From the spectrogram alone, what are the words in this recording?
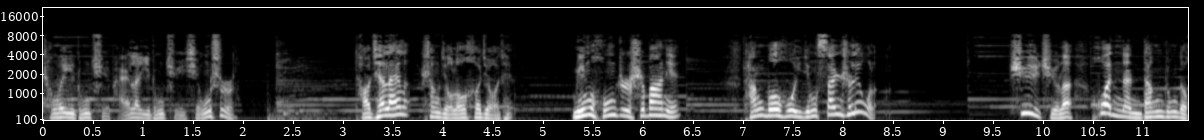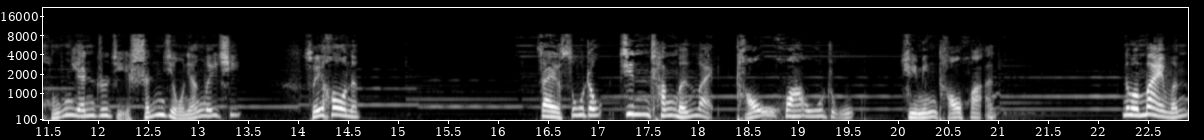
成为一种曲牌了，一种曲形式了。讨钱来了，上酒楼喝酒去。明弘治十八年，唐伯虎已经三十六了，续娶了患难当中的红颜知己沈九娘为妻。随后呢，在苏州金昌门外桃花坞主，取名桃花庵。那么卖文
